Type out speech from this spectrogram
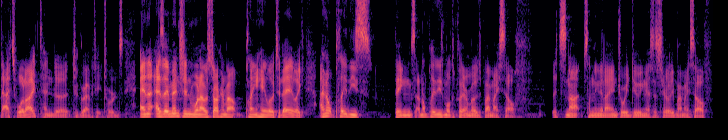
that's what I tend to, to gravitate towards. And as I mentioned when I was talking about playing Halo today, like I don't play these things, I don't play these multiplayer modes by myself. It's not something that I enjoy doing necessarily by myself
